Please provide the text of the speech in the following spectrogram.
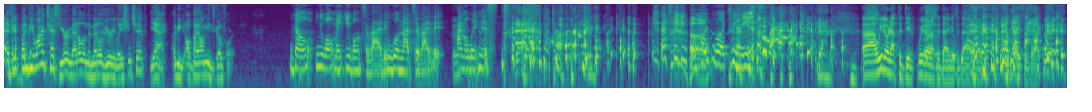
If you, but if you want to test your mettle in the middle of your relationship, yeah, I mean, by all means, go for it. Don't. You won't make. You won't survive. It will not survive it. I'm a witness. That's speaking from Uh-oh. personal experience. uh, we don't have to div- we don't have to dive into that. okay,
